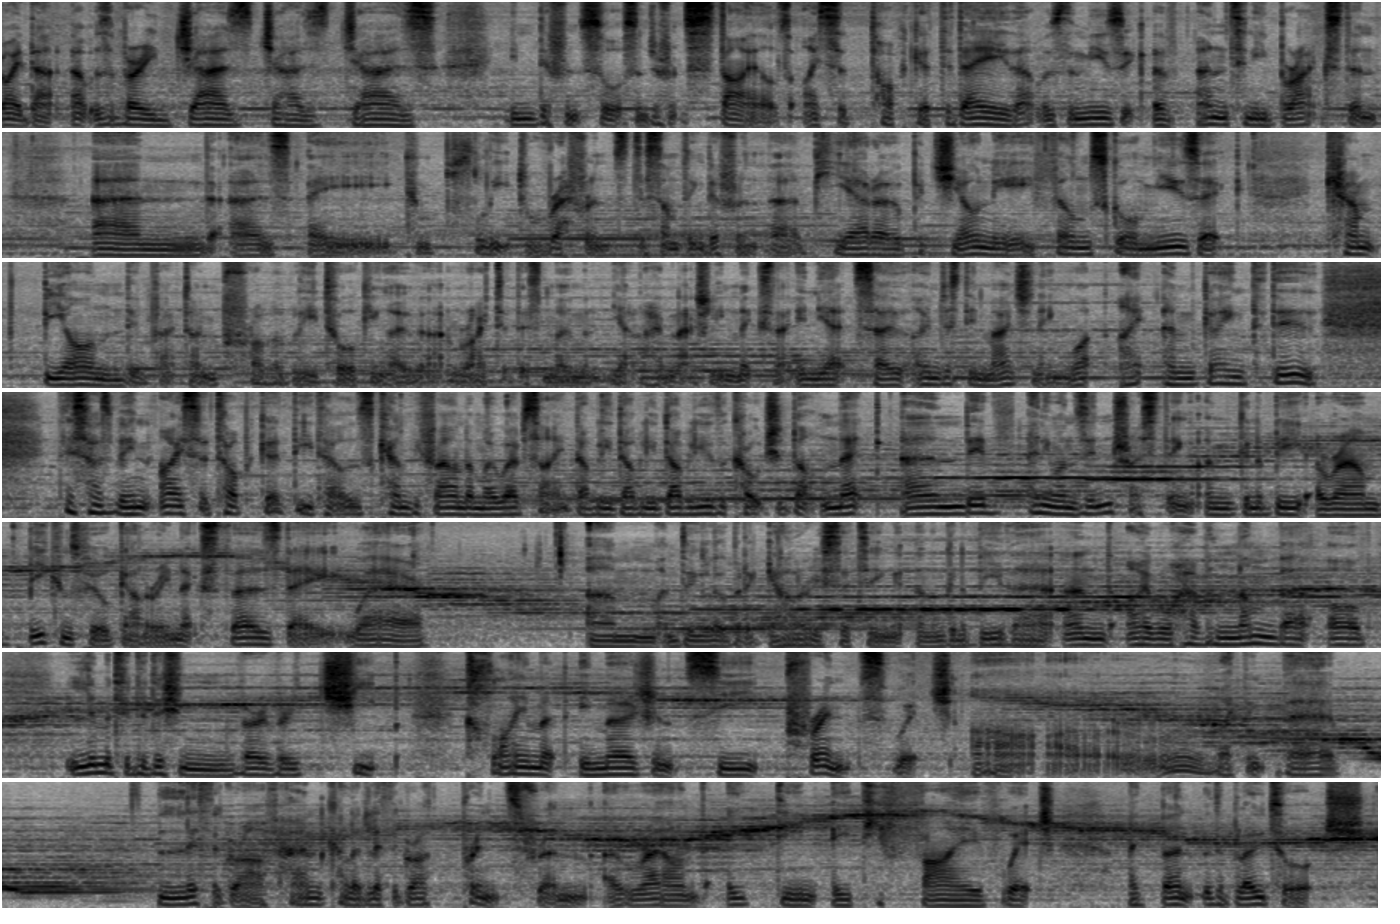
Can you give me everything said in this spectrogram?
Enjoyed that. That was a very jazz, jazz, jazz in different sorts and different styles. Isotopica today, that was the music of Anthony Braxton. And as a complete reference to something different, uh, Piero Piccioni, film score music, Camp Beyond. In fact, I'm probably talking over that right at this moment. Yet I haven't actually mixed that in yet, so I'm just imagining what I am going to do. This has been Isotopica. Details can be found on my website, www.theculture.net. And if anyone's interesting, I'm going to be around Beaconsfield Gallery next Thursday, where um, I'm doing a little bit of gallery sitting, and I'm going to be there. And I will have a number of limited edition, very, very cheap climate emergency prints, which are, I think they're lithograph, hand coloured lithograph prints from around 1885, which I burnt with a blowtorch.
